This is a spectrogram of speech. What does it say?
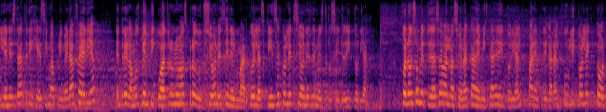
Y en esta trigésima primera feria entregamos 24 nuevas producciones en el marco de las 15 colecciones de nuestro sello editorial fueron sometidas a evaluación académica editorial para entregar al público lector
